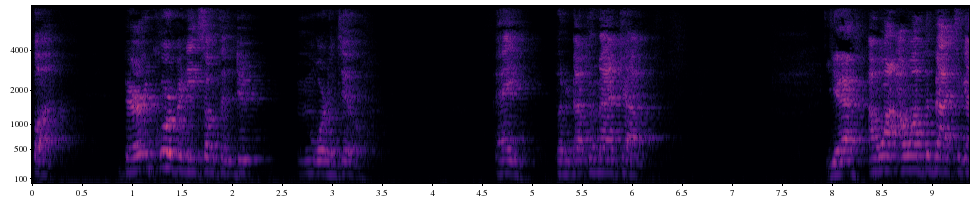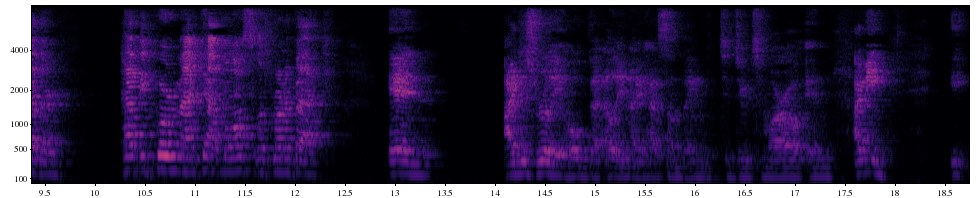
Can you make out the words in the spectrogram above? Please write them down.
but Baron Corbin needs something do more to do. Hey, put him back with Madcap. yeah, I want I want them back together. Happy Corbin, Madcap, Moss. Let's run it back. and I just really hope that LA Knight has something to do tomorrow. And I mean, you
